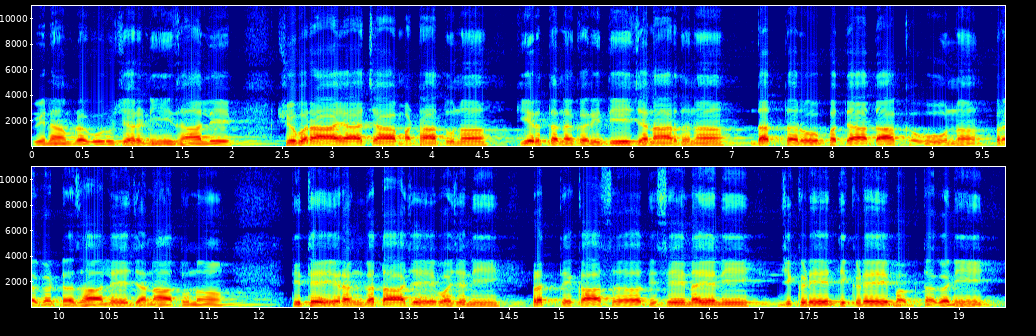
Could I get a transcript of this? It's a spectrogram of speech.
विनम्र गुरुचरणी झाले. शुभरायाच्या मठातून कीर्तन करीती जनार्दन दत्तरूप त्या दाखवून प्रगट झाले जनातून. तिथे रंगताजे भजनी प्रत्येकास दिसे नयनी जिकडे तिकडे भक्तगणी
